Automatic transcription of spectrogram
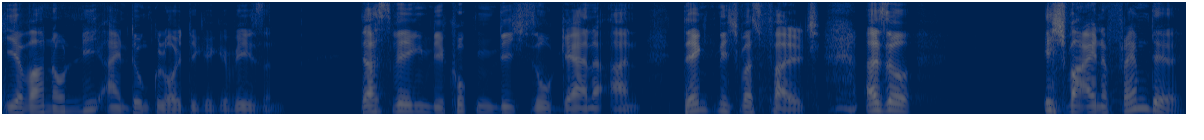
hier war noch nie ein Dunkelhäutiger gewesen. Deswegen, die gucken dich so gerne an. Denk nicht was falsch. Also, ich war eine Fremde.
